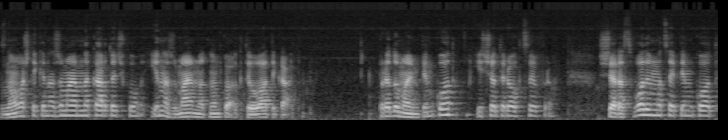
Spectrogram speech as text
Знову ж таки нажимаємо на карточку і нажимаємо на кнопку Активувати карту. Придумаємо пін-код із 4 цифр. Ще раз вводимо цей пін-код,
